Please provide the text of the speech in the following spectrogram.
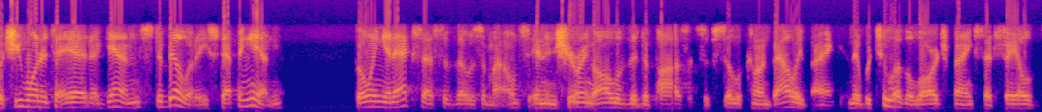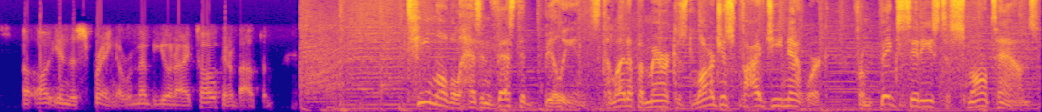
But she wanted to add, again, stability, stepping in, going in excess of those amounts, and insuring all of the deposits of Silicon Valley Bank. And there were two other large banks that failed uh, in the spring. I remember you and I talking about them. T-Mobile has invested billions to light up America's largest 5G network from big cities to small towns,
